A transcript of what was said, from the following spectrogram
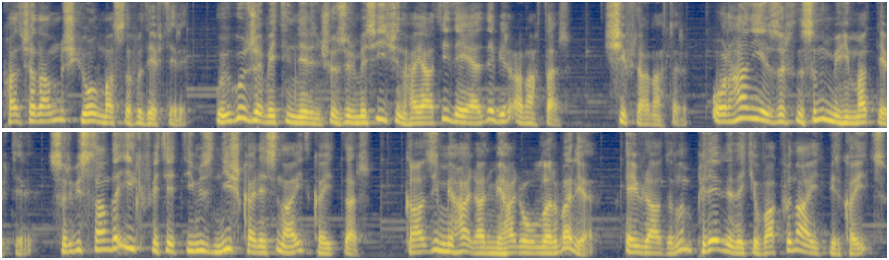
parçalanmış yol masrafı defteri. Uygunca metinlerin çözülmesi için hayati değerde bir anahtar. Şifre anahtarı. Orhaniye zırhlısının mühimmat defteri. Sırbistan'da ilk fethettiğimiz Niş Kalesi'ne ait kayıtlar. Gazi Mihal, hani Mihaloğulları var ya, evladının Plevne'deki vakfına ait bir kayıt.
